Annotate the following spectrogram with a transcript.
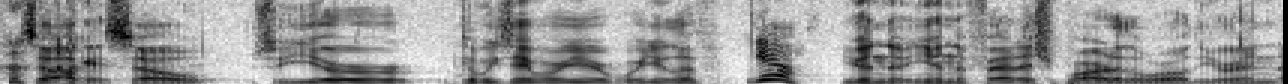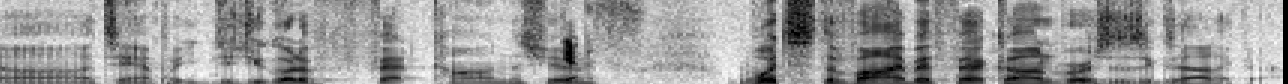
so okay, so so you're can we say where you're where you live? Yeah. You're in the you're in the fetish part of the world. You're in uh, Tampa. Did you go to FetCon this year? Yes. What's the vibe at FetCon versus Exotica?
